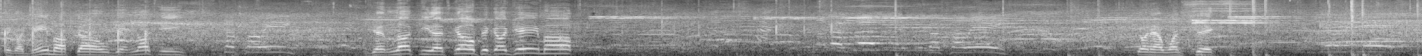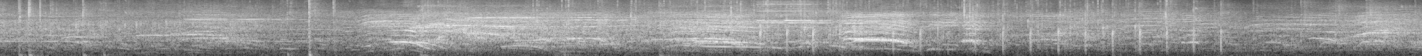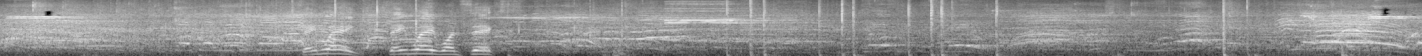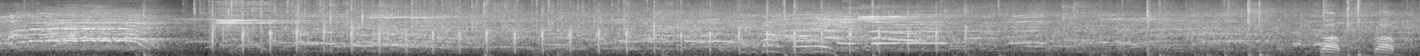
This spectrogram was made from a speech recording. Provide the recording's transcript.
Pick our game up, though. We're getting lucky. Let's go, Chloe. We're getting lucky. Let's go. Pick our game up. Let's go, Chloe. Let's go, Chloe. Going at 1-6. Same way. Same way, 1-6. Keep it. Sub, sub.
